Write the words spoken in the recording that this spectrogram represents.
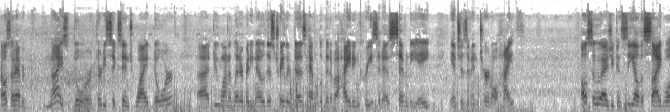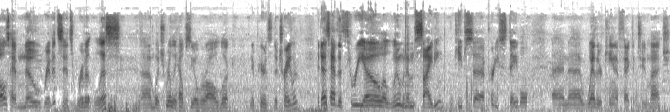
You also have a nice door, 36 inch wide door. Uh, I do want to let everybody know this trailer does have a little bit of a height increase. It has 78 inches of internal height. Also, as you can see, all the sidewalls have no rivets. It's rivetless, um, which really helps the overall look and appearance of the trailer. It does have the 3.0 aluminum siding, keeps uh, pretty stable and uh, weather can't affect it too much.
